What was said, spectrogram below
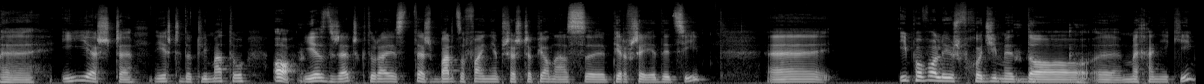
E, I jeszcze, jeszcze do klimatu. O, jest rzecz, która jest też bardzo fajnie przeszczepiona z pierwszej edycji. E, I powoli już wchodzimy do e, mechaniki.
